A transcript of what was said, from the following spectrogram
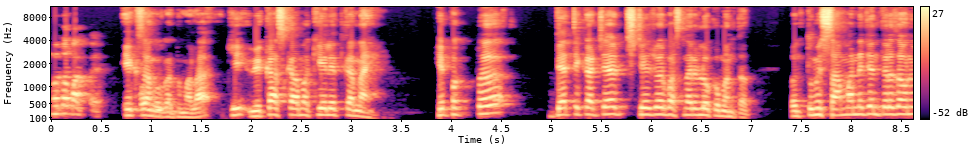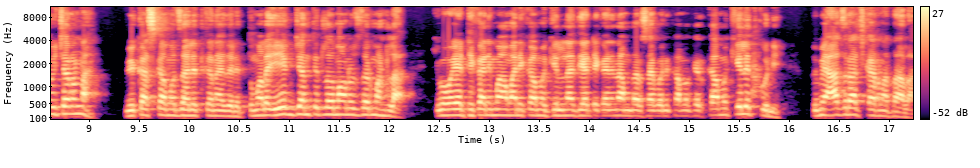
मतं मागतायत. एक सांगू का तुम्हाला की विकास कामं केलेत का नाही? हे फक्त त्या तिकडच्या स्टेजवर बसणारे लोक म्हणतात. पण तुम्ही सामान्य जनतेला जाऊन विचारा ना विकास कामं झालेत का नाही झालेत. तुम्हाला एक जनतेतला माणूस जर म्हटला की बाबा या ठिकाणी मामाने कामं केली नाहीत या ठिकाणी नामदार साहेबांनी कामं केली कामं केलेत कोणी? तुम्ही आज राजकारणात आला.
